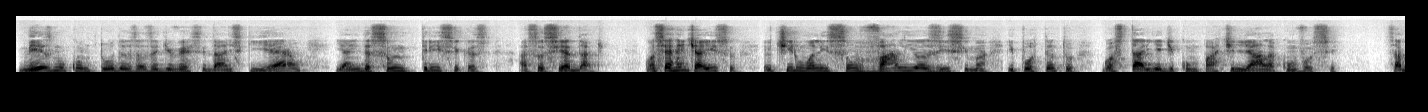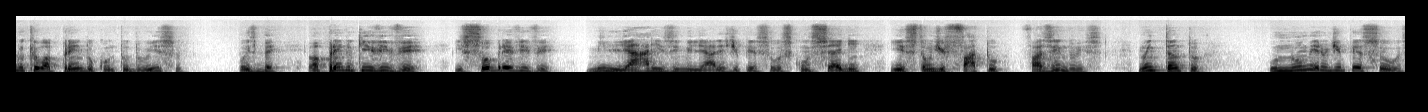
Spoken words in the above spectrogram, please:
Mesmo com todas as adversidades que eram e ainda são intrínsecas à sociedade. Concernente a isso, eu tiro uma lição valiosíssima e, portanto, gostaria de compartilhá-la com você. Sabe o que eu aprendo com tudo isso? Pois bem, eu aprendo que viver e sobreviver, milhares e milhares de pessoas conseguem e estão de fato fazendo isso. No entanto, o número de pessoas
